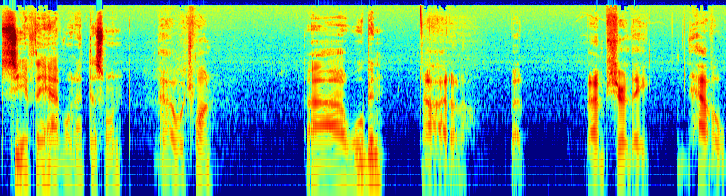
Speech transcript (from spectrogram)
see if they have one at this one uh, which one? uh Woburn Oh, I don't know, but I'm sure they have a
